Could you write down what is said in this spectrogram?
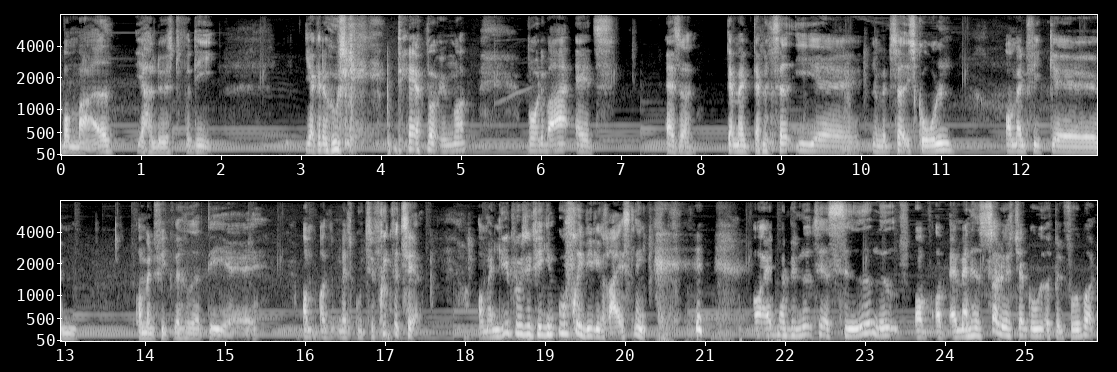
hvor meget jeg har lyst, fordi jeg kan da huske, da jeg var yngre, hvor det var, at altså, da man, da man sad i, øh, når man sad i skolen, og man fik, øh, og man fik, hvad hedder det, øh, om, og man skulle til frikvarter, og man lige pludselig fik en ufrivillig rejsning, og at man blev nødt til at sidde ned, og, og at man havde så lyst til at gå ud og spille fodbold,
